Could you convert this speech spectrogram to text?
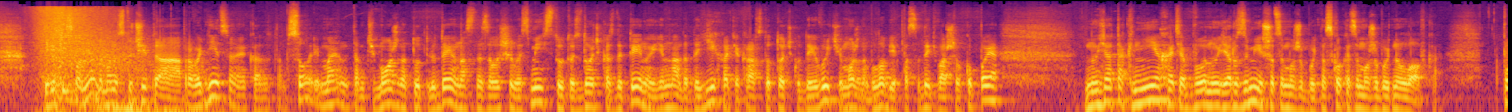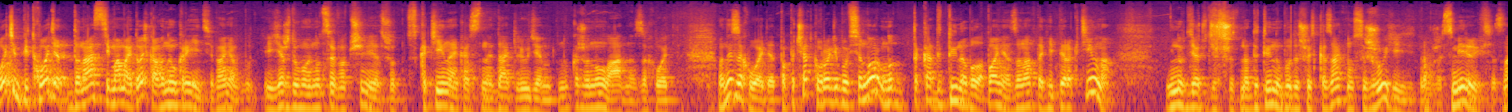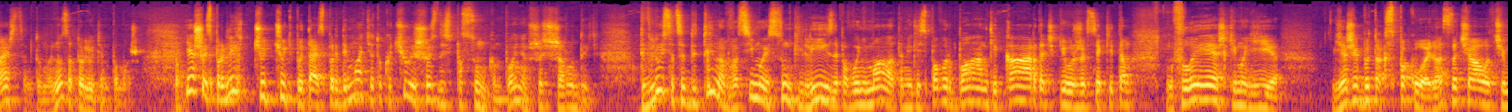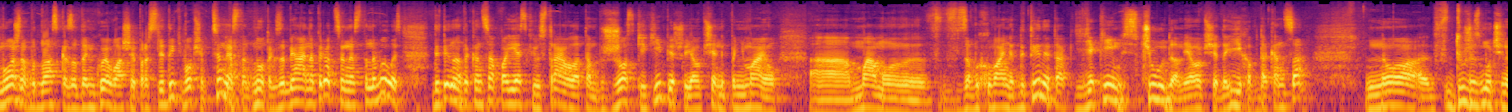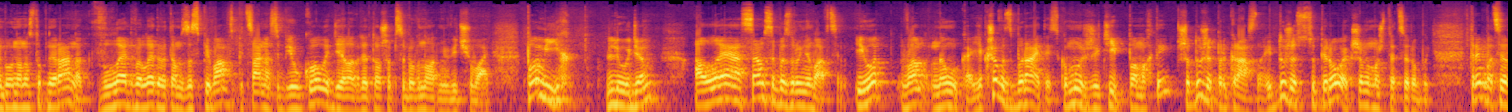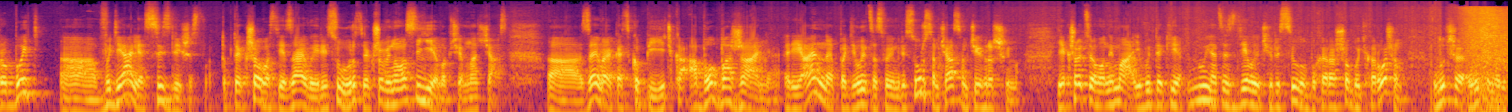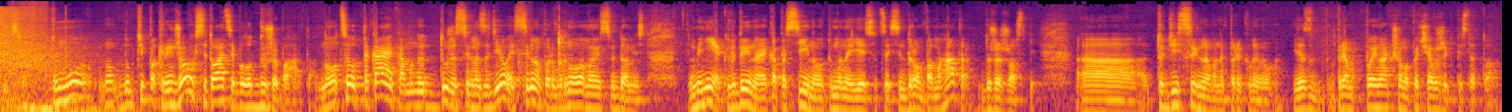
І в якийсь момент до мене стучить проводниця, яка там сорі, мен, там чи можна тут людей, у нас не залишилось місць, тут ось дочка з дитиною, їм треба доїхати якраз в ту точку, де і ви, чи можна було б їх посадити в ваше купе. Ну я так нехотя, бо ну я розумію, що це може бути, наскільки це може бути неловко. Потім підходять до нас ці мама і дочка, а вони українці, поняв? І я ж думаю, ну це взагалі що, скотіна якась не дати людям. Ну кажу, ну ладно, заходьте. Вони заходять. По початку вроді би все норм, ну така дитина була, поняв, занадто гіперактивна. Ну, я ж на дитину буду щось казати, ну сижу і ну, вже смірився, знаєш, там, думаю, ну зато людям поможу. Я щось приліг, чуть-чуть питаюсь придимати, я тільки чую щось десь по сумкам, поняв, щось шарудить. Дивлюся, це дитина в усі мої сумки лізе, повинімала там якісь павербанки, карточки, вже всякі там флешки мої. Я ж якби так спокійно. Спочатку, чи можна, будь ласка, за донькою вашою прослідити. В общем, це не ну, так забігає наперед, це не остановилось. Дитина до кінця поїздки устраивала там жорсткий кіпіш. Я взагалі не розумію маму за виховання дитини. Так якимсь чудом я взагалі доїхав до кінця. Но дуже змучений був на наступний ранок. Ледве-ледве там заспівав, спеціально собі уколи ділав для того, щоб себе в нормі відчувати. Поміг людям, але сам себе зруйнував цим. І от вам наука. Якщо ви збираєтесь комусь в житті допомогти, що дуже прекрасно і дуже суперово, якщо ви можете це робити. Треба це робити а, в ідеалі з злішества. Тобто, якщо у вас є зайвий ресурс, якщо він у вас є взагалі в час, а, зайва якась копієчка або бажання реальне поділитися своїм ресурсом, часом чи грошима. Якщо цього немає, і ви такі, ну я це зроблю через силу, бо хорошо бути хорошим, лучше, лучше не цього. Тому ну, ну, типа крінжових ситуацій було дуже багато. Ну це от така, яка мене дуже сильно заділа і сильно перевернула мою свідомість. Мені, як людина, яка постійно, от у мене є цей синдром помагатора, дуже жорсткий, тоді сильно мене переклинуло. Я прям по-інакшому почав жити після того.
